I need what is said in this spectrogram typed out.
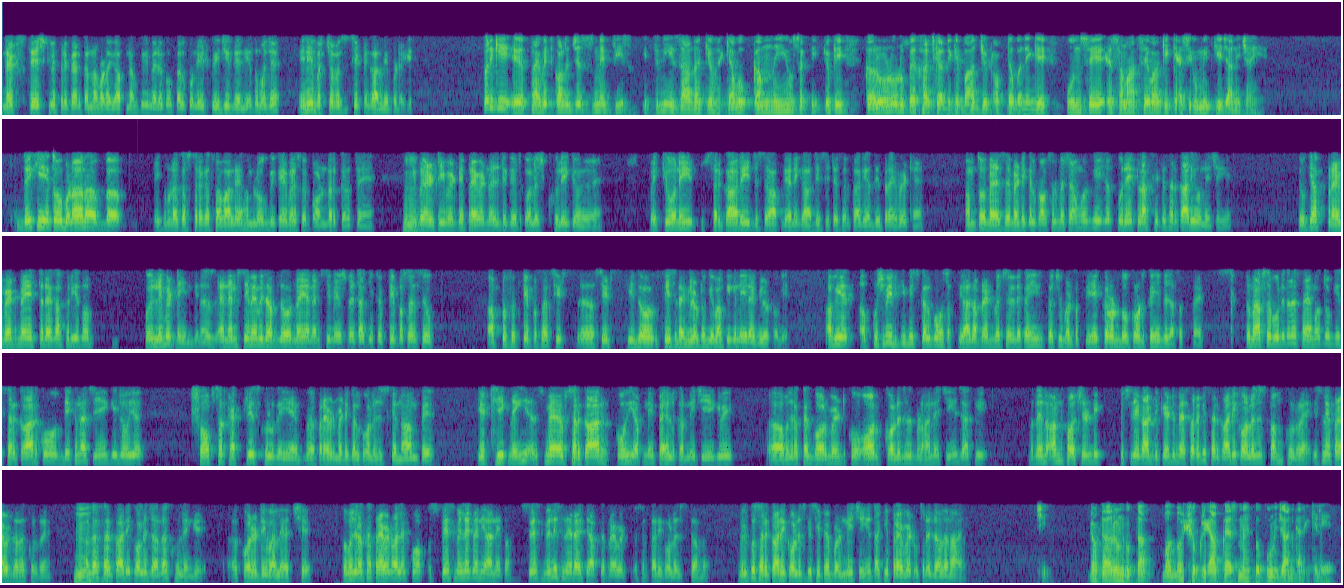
नेक्स्ट स्टेज के लिए प्रिपेयर करना पड़ेगा अपने आप को मेरे को कल को नीट पीजी देनी है तो मुझे इन्हीं बच्चों में से सीट निकालनी पड़ेगी। पर ये प्राइवेट कॉलेजेस में फ़ीस इतनी ज़्यादा क्यों है? क्या वो कम नहीं हो सकती? क्योंकि करोड़ों रुपए खर्च करने के बाद जो डॉक्टर बनेंगे उनसे समाज सेवा की कैसी उम्मीद की जानी चाहिए? देखिए ये तो बड़ा ना एक बड़ा कस तरह का सवाल है। हम लोग भी कई बार इसमें पॉन्डर करते हैं कि हम्म। भाई अल्टीमेटली प्राइवेट मेडिकल कॉलेज खुली क्यों रहे भाई क्यों नहीं सरकारी जैसे आप कह रहे हैं कि आधी सीटें सरकारी आधी प्राइवेट है? हम तो वैसे मेडिकल काउंसिल में चाहूँगा कि जब पूरे एक लाख सीटें सरकारी होनी चाहिए। क्योंकि आप प्राइवेट में इस तरह का फिर ये तो कोई लिमिट नहीं इनकी ना। एनएमसी में भी जब जो नए एनएमसी में उसमें था कि फिफ्टी परसेंट से up to fifty percent seat seats की जो फ़ीस रेगुलेट होगी, बाकी की नहीं रेगुलेट होगी। अब ये, अब कुछ भी इनकी फ़ीस कल को हो सकती है। आज आपने एडमिशन ले कहीं कुछ भी बढ़ सकती है। एक करोड़, दो करोड़ कहीं भी जा सकता है। तो मैं आपसे पूरी तरह सहमत हूँ कि सरकार को देखना चाहिए कि जो ये शॉप्स और फैक्ट्रीज खुल गई हैं प्राइवेट मेडिकल कॉलेजेस के नाम पे, ये ठीक नहीं है। इसमें सरकार को ही अपनी पहल करनी चाहिए कि मुझे लगता है गवर्नमेंट को और कॉलेजेस बढ़ाने चाहिए जाकि मतलब अनफॉर्चुनेटली पिछले एक डिकेड में ऐसा रहा कि सरकारी कॉलेजेस कम खुल रहे हैं इसलिए प्राइवेट ज़्यादा खुल रहे हैं। हम्म। अगर सरकारी कॉलेज ज़्यादा खुलेंगे क्वालिटी वाले अच्छे तो मुझे लगता है प्राइवेट वाले को स्पेस मिलेगा नहीं आने का। स्पेस मिल इसलिए रहा है कि आपके प्राइवेट सरकारी कॉलेज कम है। बिल्कुल सरकारी कॉलेज की सीटें बढ़नी चाहिए ताकि प्राइवेट उतने ज़्यादा ना आए। जी। डॉक्टर अरुण गुप्ता बहुत बहुत शुक्रिया आपका इस महत्वपूर्ण जानकारी के लिए।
